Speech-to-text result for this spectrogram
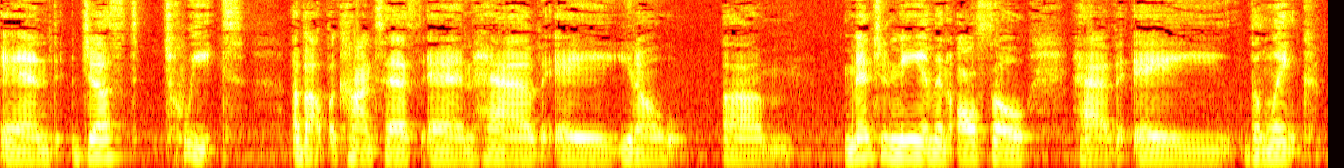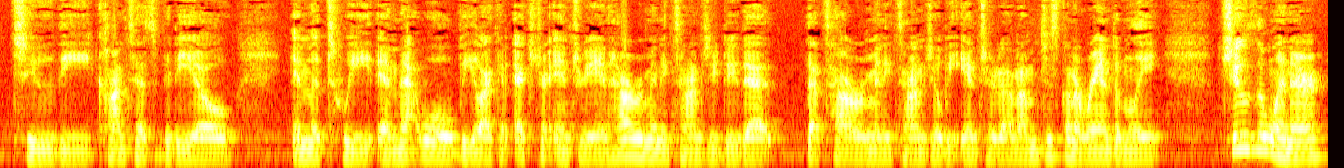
and just tweet about the contest and have a, you know, um, mention me and then also have a the link to the contest video in the tweet and that will be like an extra entry and however many times you do that that's however many times you'll be entered and I'm just going to randomly choose the winner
